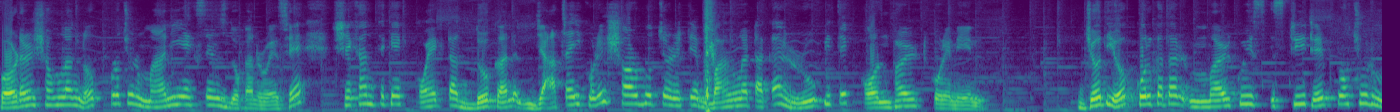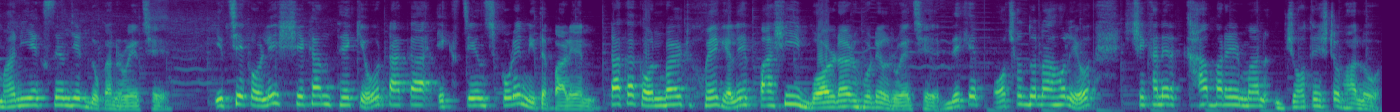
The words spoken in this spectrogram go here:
বর্ডারের সংলগ্ন প্রচুর মানি এক্সচেঞ্জ দোকান রয়েছে। সেখান থেকে কয়েকটা দোকান যাচাই করে সর্বোচ্চ রেটে বাংলা টাকা রুপিতে কনভার্ট করে নিন। যদিও কলকাতার মার্কুইস স্ট্রিটে প্রচুর মানি এক্সচেঞ্জের দোকান রয়েছে। ইচ্ছে করলে সেখান থেকেও টাকা এক্সচেঞ্জ করে নিতে পারেন। টাকা কনভার্ট হয়ে গেলে পাশেই বর্ডার হোটেল রয়েছে। দেখে পছন্দ না হলেও সেখানের খাবারের মান যথেষ্ট ভালো।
